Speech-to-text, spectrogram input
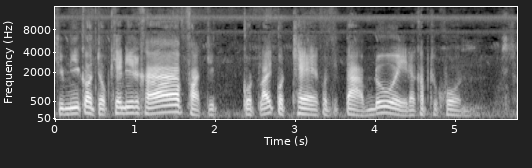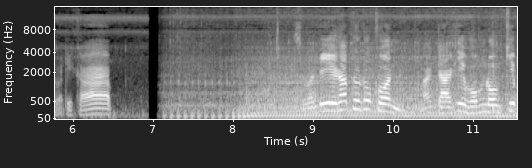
คลิปนี้ก็จบแค่นี้นะครับ ฝากกดไลค์กดแชร์กดติดตามด้วยนะครับ ทุกคน สวัสดีครับ วัสดีครับทุกๆคน หลังจากที่ผมลงคลิป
